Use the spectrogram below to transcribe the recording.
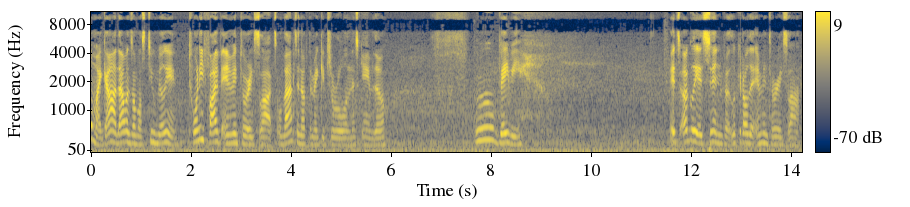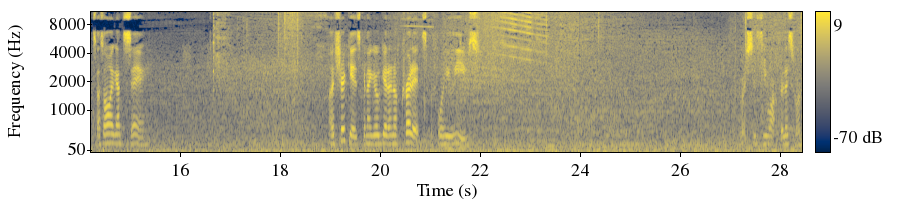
Oh my god, that one's almost 2 million. 25 inventory slots. Well, that's enough to make it drool in this game, though. Ooh, baby. It's ugly as sin, but look at all the inventory slots. That's all I got to say. The trick is, can I go get enough credits before he leaves? How much does he want for this one?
